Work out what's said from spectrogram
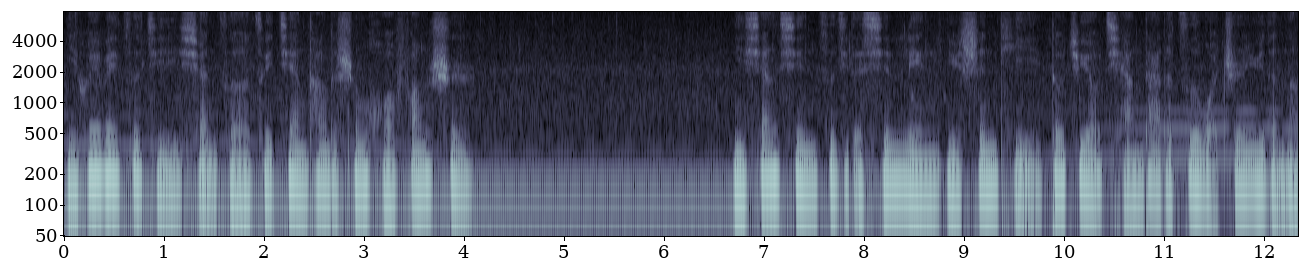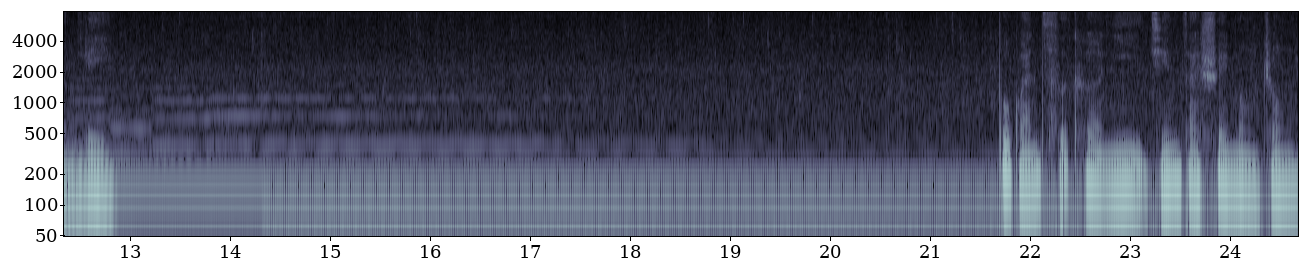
你会为自己选择最健康的生活方式。你相信自己的心灵与身体都具有强大的自我治愈的能力。不管此刻你已经在睡梦中，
